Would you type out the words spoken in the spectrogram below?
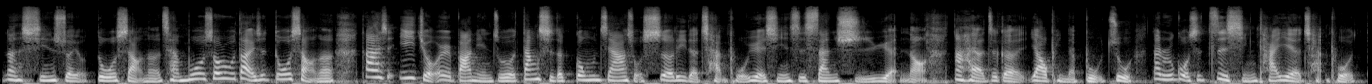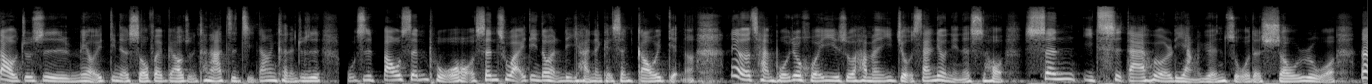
那薪水有多少呢？产婆收入到底是多少呢？大概是一九二八年左右，当时的公家所设立的产婆月薪是三十元哦。那还有这个药品的补助。那如果是自行开业的产婆，到就是没有一定的收费标准，看他自己。当然可能就是我是包生婆，生出来一定都很厉害，那可以生高一点呢。那有的产婆就回忆说，他们一九三六。六年的时候升一次大概会有两元左右的收入哦，那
